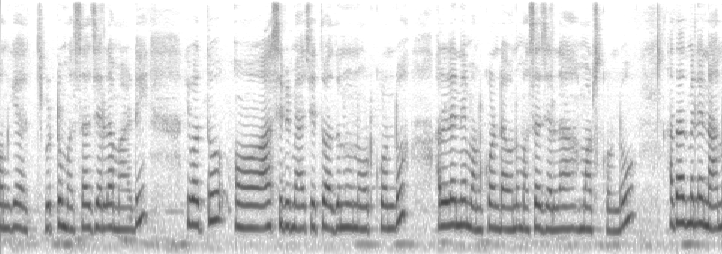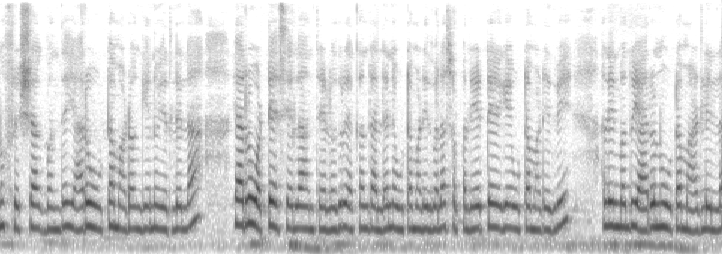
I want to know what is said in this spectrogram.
ಅವನಿಗೆ ಹಚ್ಬಿಟ್ಟು ಮಸಾಜ್ ಎಲ್ಲ ಮಾಡಿ, ಇವತ್ತು ಆರ್ ಸಿ ಬಿ ಮ್ಯಾಚ್ ಇತ್ತು. ಅದನ್ನು ನೋಡಿಕೊಂಡು ಅಲ್ಲೇ ಮನ್ಕೊಂಡ ಅವನು ಮಸಾಜ್ ಎಲ್ಲ ಮಾಡಿಸ್ಕೊಂಡು. ಅದಾದಮೇಲೆ ನಾನು ಫ್ರೆಶ್ ಆಗಿ ಬಂದೆ. ಯಾರೂ ಊಟ ಮಾಡೋಂಗೇನು ಇರಲಿಲ್ಲ. ಯಾರೂ ಹೊಟ್ಟೆ ಹಸಿಯಲ್ಲ ಅಂತ ಹೇಳಿದ್ರು. ಯಾಕಂದರೆ ಅಲ್ಲೇ ಊಟ ಮಾಡಿದ್ವಲ್ಲ, ಸ್ವಲ್ಪ ಲೇಟಾಗೆ ಊಟ ಮಾಡಿದ್ವಿ. ಅಲ್ಲಿಂದ ಬಂದು ಯಾರೂ ಊಟ ಮಾಡಲಿಲ್ಲ.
